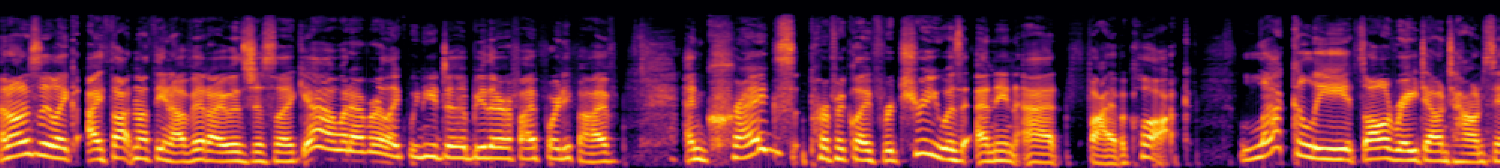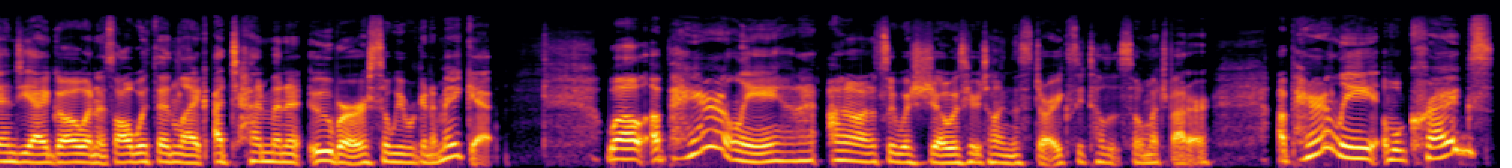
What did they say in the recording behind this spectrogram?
And honestly, like I thought nothing of it. I was just like, yeah, whatever. Like we need to be there at 545. And Craig's Perfect Life retreat was ending at five o'clock. Luckily, it's all right downtown San Diego and it's all within like a 10 minute Uber. So we were going to make it. Well, apparently, I honestly wish Joe was here telling the story because he tells it so much better. Apparently, well, Craig's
